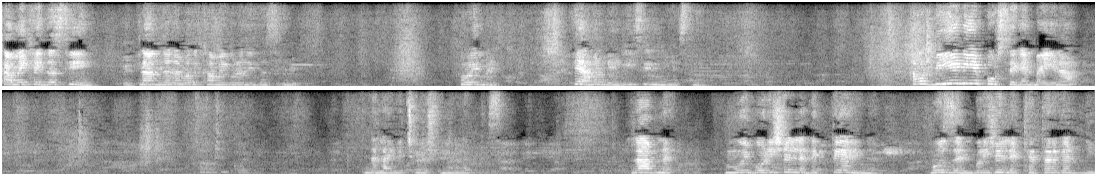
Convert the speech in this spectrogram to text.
কামাই খাইতেছি? না আপনারা আমাকে কামাই করে দিতেছি ওই ভাই। এ আমার ব্যাগই নিয়েছে আমার বিয়ে নিয়ে পড়ছে কেন ভাই এরা না লাইভে ছিল সুন্দর লাগতেছে। লাভ নাই। মুই বরিশালে দেখতে পারি না। বুঝলেন বরিশালে খেতার গাড্ডি।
